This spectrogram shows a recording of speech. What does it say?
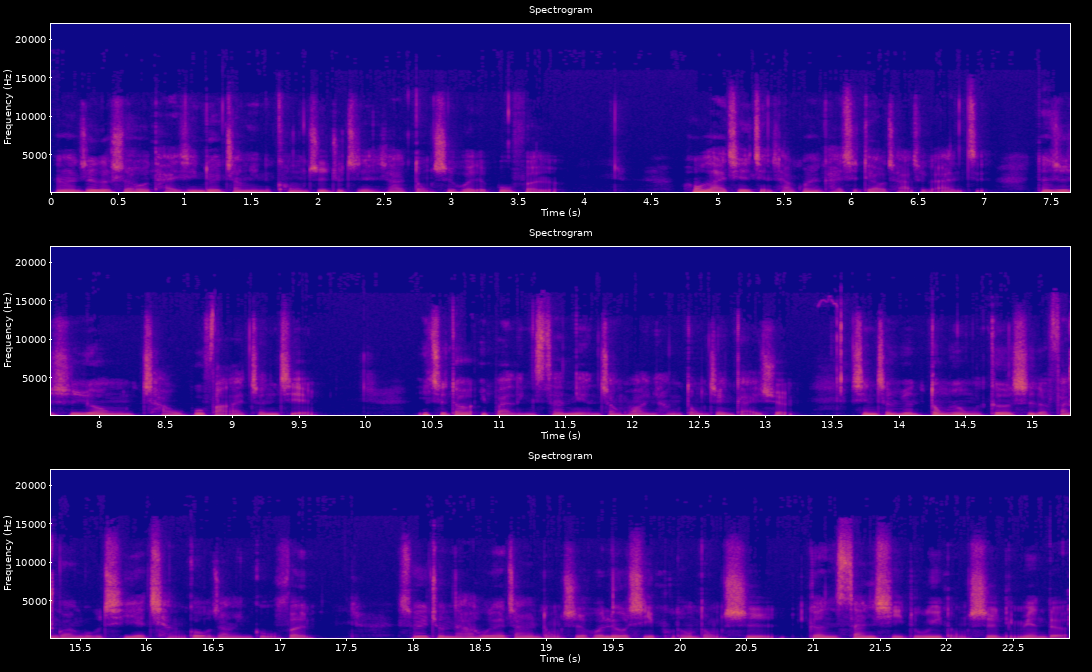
那这个时候台新对张营的控制就只剩下董事会的部分了。后来其实检察官也开始调查这个案子，但是是用查无不法来侦结。一直到一百零三年彰化银行董监改选，行政院动用了各式的泛官股企业抢购张营股份，所以就拿回了张营董事会六席普通董事跟三席独立董事里面的。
